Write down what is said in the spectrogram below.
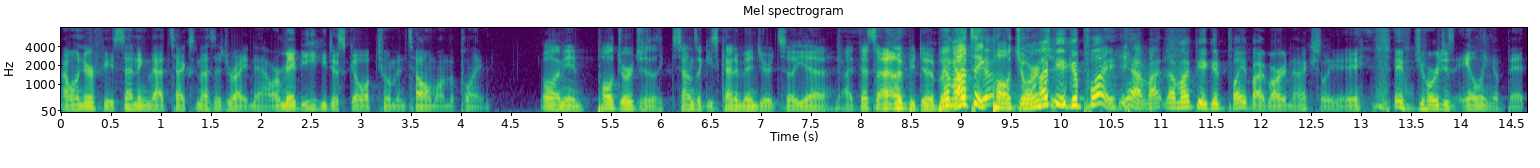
I wonder if he's sending that text message right now, or maybe he could just go up to him and tell him on the plane. Well, I mean, Paul George is like, sounds like he's kind of injured, so yeah, I, that's how I would be doing. But like, I'll take Paul George. Might be a good play. Yeah, might, that might be a good play by Barton actually, if, if George is ailing a bit.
